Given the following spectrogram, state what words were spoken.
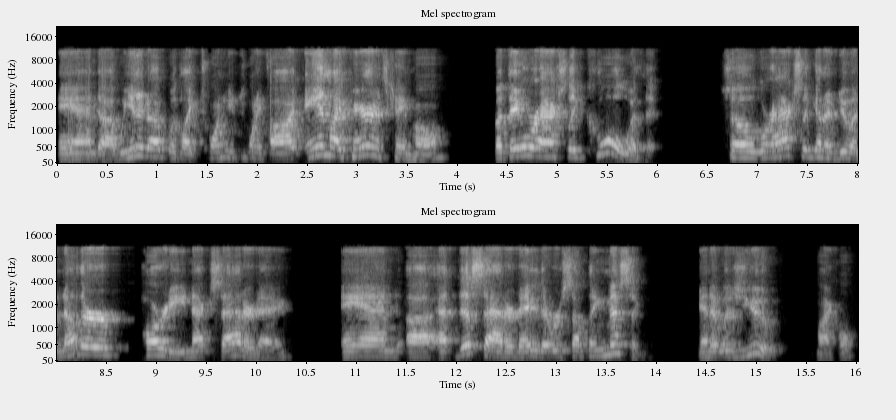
And uh, we ended up with like 20 to 25, and my parents came home, but they were actually cool with it. So we're actually going to do another party next Saturday. And uh, at this Saturday, there was something missing and it was you, Michael.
